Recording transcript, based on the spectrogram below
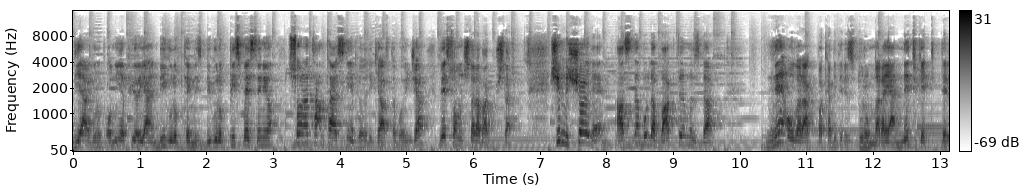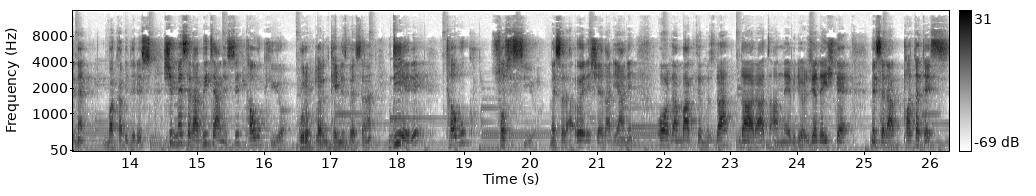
diğer grup onu yapıyor. Yani bir grup temiz, bir grup pis besleniyor. Sonra tam tersini yapıyorlar iki hafta boyunca ve sonuçlara bakmışlar. Şimdi şöyle aslında burada baktığımızda ne olarak bakabiliriz durumlara yani ne tükettiklerine bakabiliriz. Şimdi mesela bir tanesi tavuk yiyor grupların temiz beslenen. Diğeri tavuk sosis yiyor mesela öyle şeyler yani oradan baktığımızda daha rahat anlayabiliyoruz. Ya da işte mesela patates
